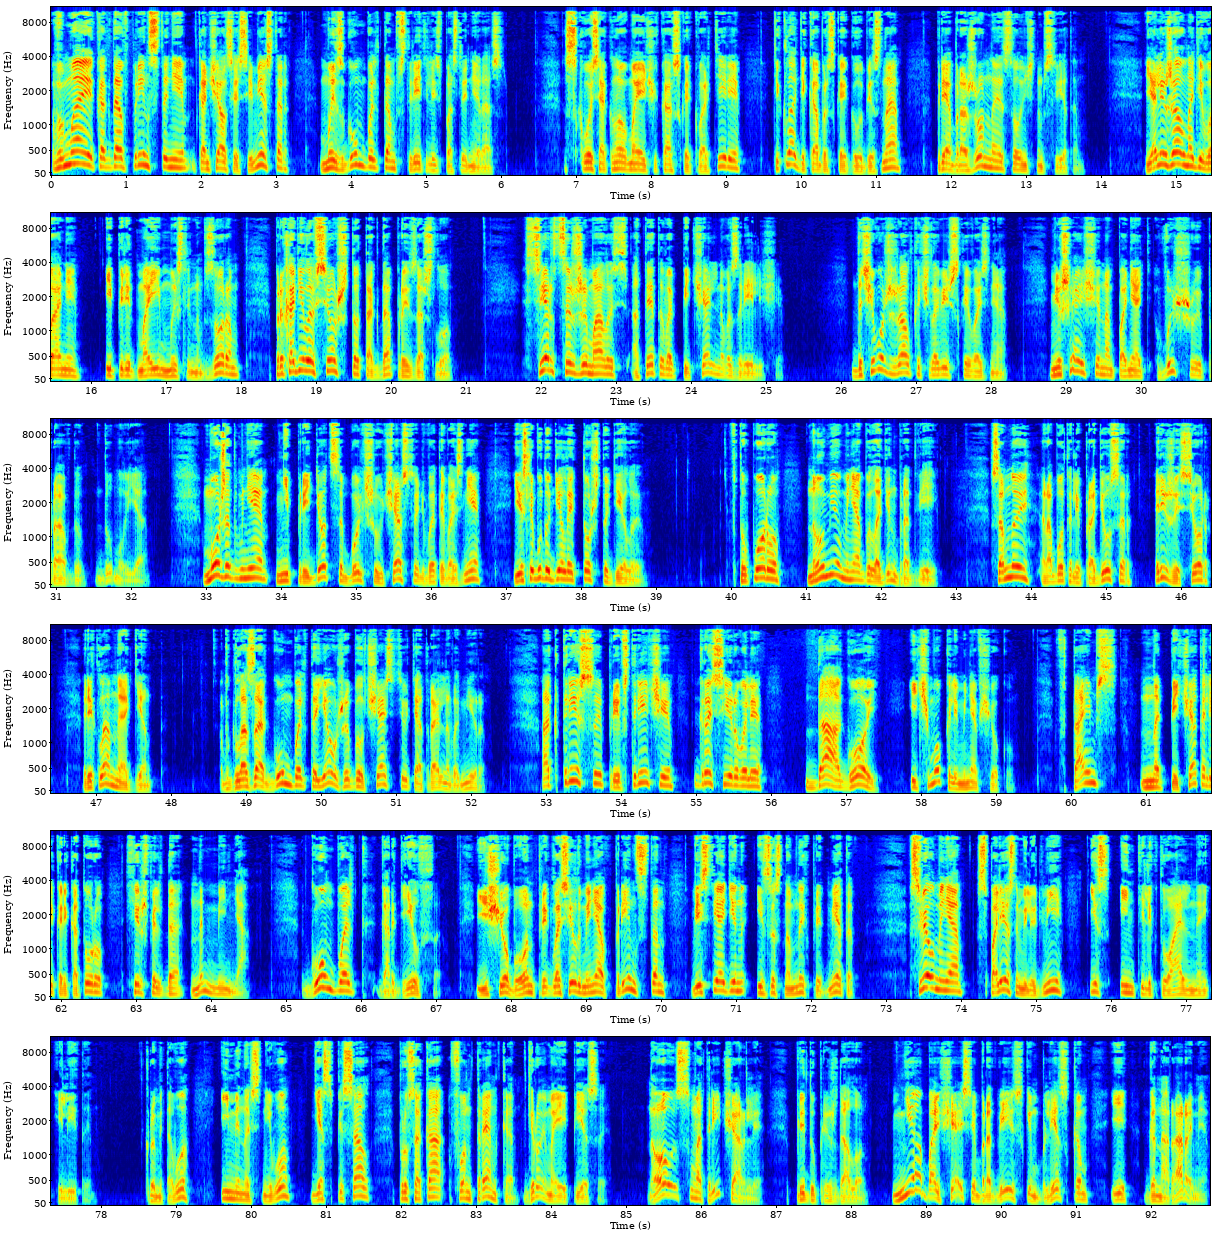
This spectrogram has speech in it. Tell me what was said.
В мае, когда в Принстоне кончался семестр, мы с Гумбольтом встретились в последний раз. Сквозь окно в моей чикагской квартире текла декабрьская голубизна, преображенная солнечным светом. Я лежал на диване, и перед моим мысленным взором проходило все, что тогда произошло. Сердце сжималось от этого печального зрелища. До чего же жалко человеческая возня, мешающая нам понять высшую правду, думал я. Может, мне не придется больше участвовать в этой возне, если буду делать то, что делаю. В ту пору на уме у меня был один Бродвей. Со мной работали продюсер, режиссер, рекламный агент. В глазах Гумбольта я уже был частью театрального мира. Актрисы при встрече грассировали «Да, огой!» И чмокали меня в щеку. В «Таймс» напечатали карикатуру Хиршфельда на меня. Гумбольд гордился. Еще бы он пригласил меня в Принстон вести один из основных предметов, свел меня с полезными людьми из интеллектуальной элиты. Кроме того, именно с него я списал прусака фон Тренка, герой моей пьесы. «Ну, смотри, Чарли», — предупреждал он, — «не обольщайся бродвейским блеском и гонорарами».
